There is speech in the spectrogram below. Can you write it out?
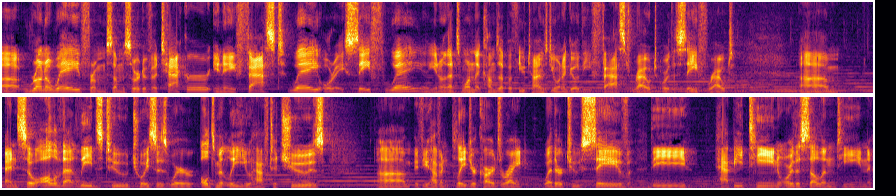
uh, run away from some sort of attacker in a fast way or a safe way. You know, that's one that comes up a few times. Do you want to go the fast route or the safe route? Um, and so all of that leads to choices where ultimately you have to choose, um, if you haven't played your cards right, whether to save the happy teen or the sullen teen,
